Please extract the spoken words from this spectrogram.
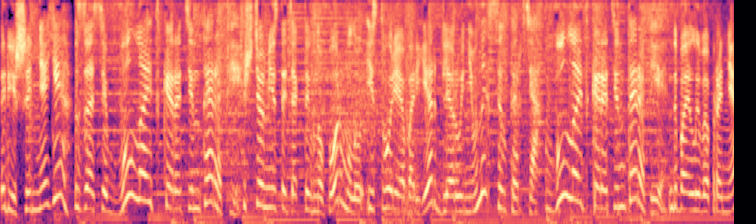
Рішення є засіб Wool Light Keratin Therapy, що містить активну формулу і створює бар'єр для руйнівних сил терця. Wool Light Keratin Therapy – дбайливе прання,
